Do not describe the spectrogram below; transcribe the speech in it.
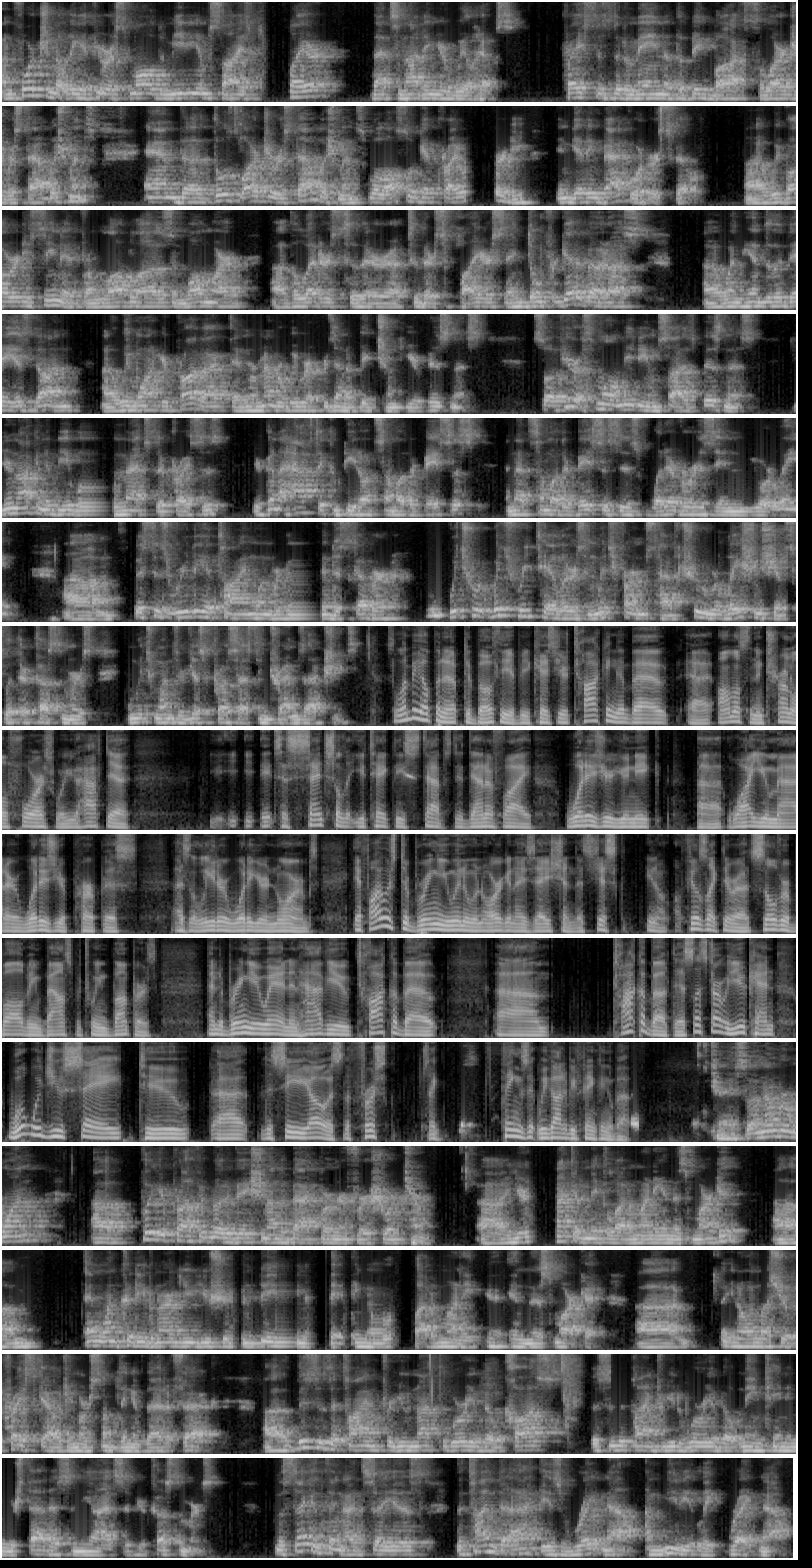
Unfortunately, if you're a small to medium sized player, that's not in your wheelhouse. Price is the domain of the big box, the larger establishments. And uh, those larger establishments will also get priority in getting back orders filled. Uh, we've already seen it from Loblaws and Walmart, uh, the letters to their uh, to their suppliers saying, "Don't forget about us uh, when the end of the day is done. Uh, we want your product, and remember, we represent a big chunk of your business." So if you're a small, medium sized business, you're not going to be able to match their prices. You're going to have to compete on some other basis. And that some other basis is whatever is in your lane. Um, this is really a time when we're going to discover which which retailers and which firms have true relationships with their customers and which ones are just processing transactions. So let me open it up to both of you because you're talking about uh, almost an internal force where you have to it's essential that you take these steps to identify what is your unique, uh, why you matter, what is your purpose as a leader, what are your norms. If I was to bring you into an organization that's just, you know, feels like they're a silver ball being bounced between bumpers, and to bring you in and have you talk about, um, talk about this. Let's start with you, Ken. What would you say to uh, the CEO as the first like things that we got to be thinking about? Okay, so number one, uh, put your profit motivation on the back burner for a short term. Uh, you're not going to make a lot of money in this market. Um, and one could even argue you shouldn't be making a lot of money in, this market, uh, you know, unless you're price gouging or something of that effect. Uh, this is a time for you not to worry about costs. This is the time for you to worry about maintaining your status in the eyes of your customers. The second thing I'd say is the time to act is right now, immediately, right now.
